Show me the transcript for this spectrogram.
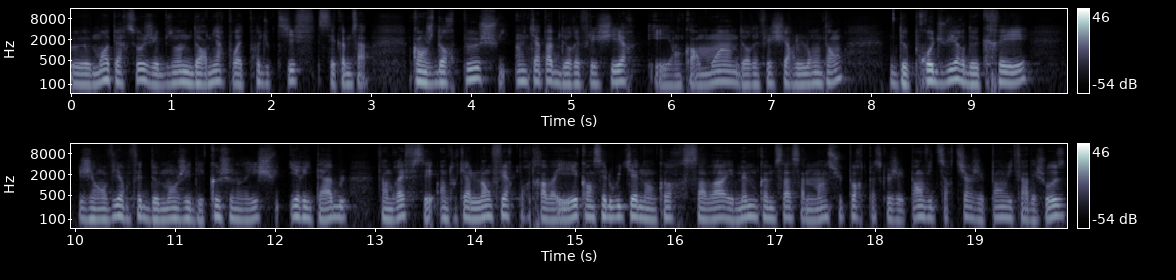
Euh, moi, perso, j'ai besoin de dormir pour être productif. C'est comme ça. Quand je dors peu, je suis incapable de réfléchir et encore moins de réfléchir longtemps, de produire, de créer. J'ai envie en fait de manger des cochonneries, je suis irritable. Enfin bref, c'est en tout cas l'enfer pour travailler. Quand c'est le week-end encore, ça va. Et même comme ça, ça m'insupporte parce que j'ai pas envie de sortir, j'ai pas envie de faire des choses.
